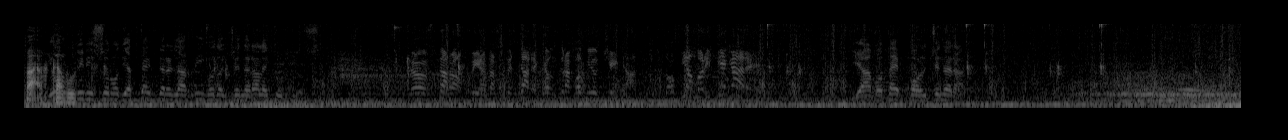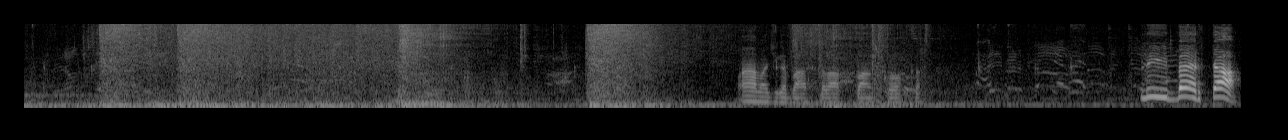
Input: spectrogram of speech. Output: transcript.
Porca puttana. sono di attendere l'arrivo del generale Tullius. Non starò qui ad aspettare che un drago mi uccida. Dobbiamo ripiegare. Diamo tempo al generale. Ah, magica basta, vaffancocca. Libertà!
